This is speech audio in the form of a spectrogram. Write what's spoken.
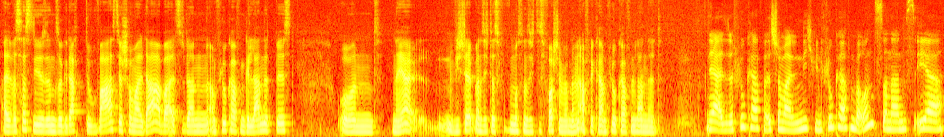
Also, was hast du dir denn so gedacht? Du warst ja schon mal da, aber als du dann am Flughafen gelandet bist und, naja, wie stellt man sich das, muss man sich das vorstellen, wenn man in Afrika am Flughafen landet? Ja, also der Flughafen ist schon mal nicht wie ein Flughafen bei uns, sondern es ist eher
